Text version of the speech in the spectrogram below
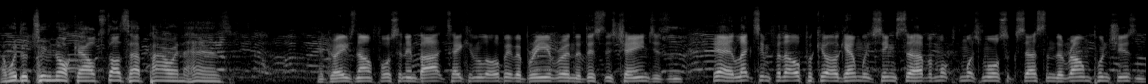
and with the two knockouts, does have power in the hands. and Graves now forcing him back, taking a little bit of a breather, and the distance changes. And yeah, electing for that uppercut again, which seems to have a much much more success than the round punches. And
